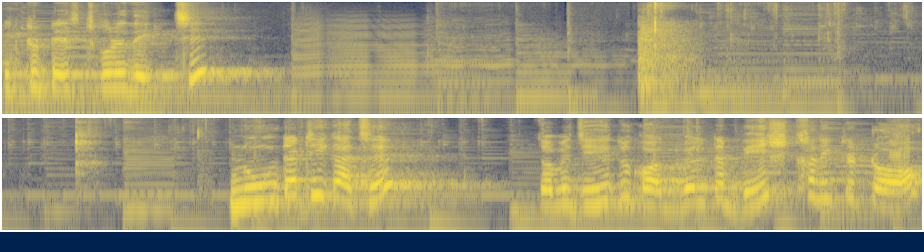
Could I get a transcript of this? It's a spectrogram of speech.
একটু টেস্ট করে দেখছি। নুনটা ঠিক আছে, তবে যেহেতু কদবেলটা বেশ খানিকটা টক,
